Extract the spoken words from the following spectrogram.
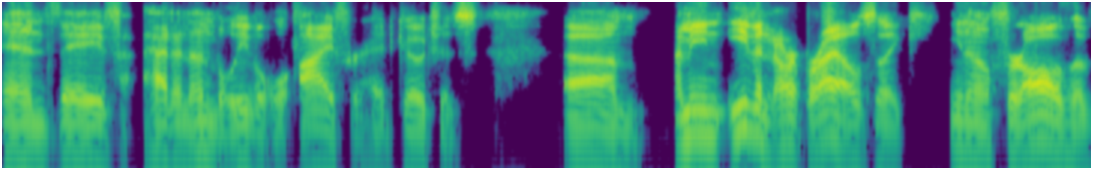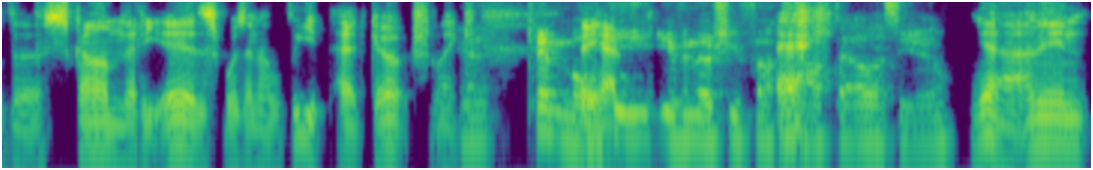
and they've had an unbelievable eye for head coaches. Um, I mean, even Art Briles, like, you know, for all of the scum that he is, was an elite head coach. Like. Kim Mulkey, had, even though she fucked off to LSU. Yeah, I mean,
